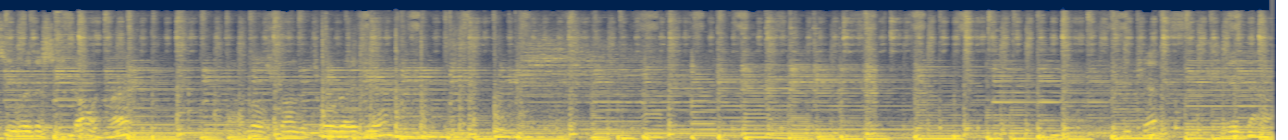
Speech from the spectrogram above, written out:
See where this is going, right? A little stronger tool right here. Shave down.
